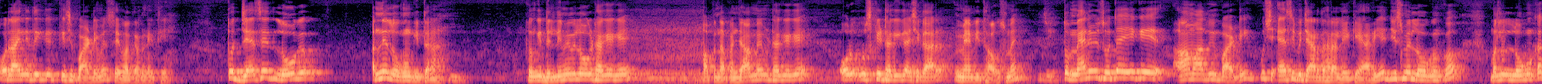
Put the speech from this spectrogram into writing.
और राजनीतिक किसी पार्टी में सेवा करनी थी। तो जैसे लोग अन्य लोगों की तरह क्योंकि दिल्ली में भी लोग ठगे गए अपना पंजाब में भी ठगे गए और उसकी ठगी का शिकार मैं भी था उसमें। तो मैंने भी सोचा ये कि आम आदमी पार्टी कुछ ऐसी विचारधारा लेके आ रही है जिसमें लोगों को मतलब लोगों का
